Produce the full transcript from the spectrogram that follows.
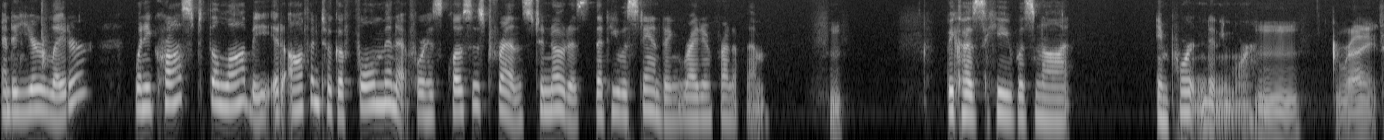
And a year later, when he crossed the lobby, it often took a full minute for his closest friends to notice that he was standing right in front of them. Hmm. Because he was not important anymore. Mm, right.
